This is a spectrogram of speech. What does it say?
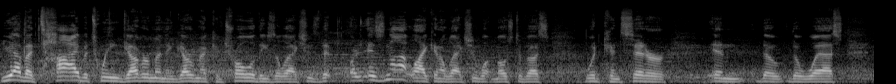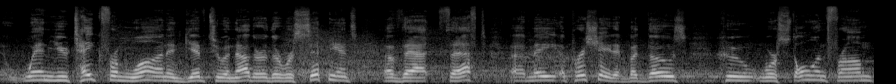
you have a tie between government and government control of these elections that is not like an election, what most of us would consider in the, the West. When you take from one and give to another, the recipients of that theft uh, may appreciate it, but those who were stolen from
